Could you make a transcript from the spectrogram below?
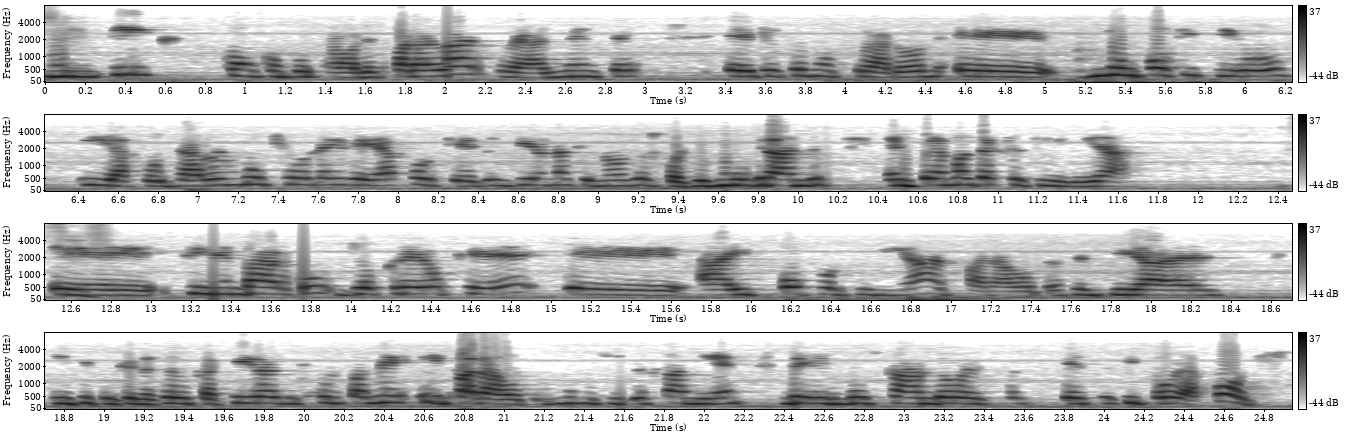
MINTIC, con computadores para educar. Realmente ellos se mostraron eh, muy positivos y apoyaron mucho la idea porque ellos vieron haciendo unos esfuerzos muy grandes en temas de accesibilidad. Eh, sin embargo, yo creo que eh, hay oportunidad para otras entidades, instituciones educativas, discúlpame, y para otros municipios también de ir buscando este, este tipo de apoyos.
